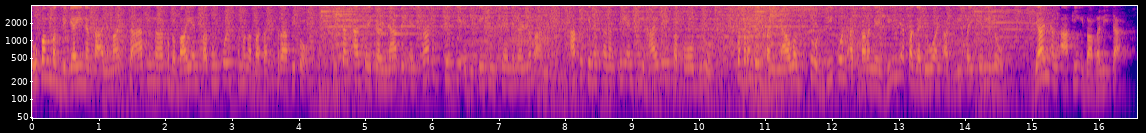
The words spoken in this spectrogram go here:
upang magbigay ng kaalaman sa ating mga kababayan patungkol sa mga batas trapiko. Isang anti-carnapping and traffic safety education seminar naman ang ikinasa ng PNP Highway Patrol Group sa Barangay Banawag Sur, Dipon at Barangay Villa Pagaduan, Aglipay, Quirino. Yan ang aking ibabalita.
